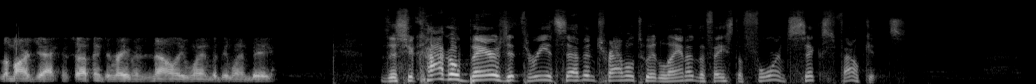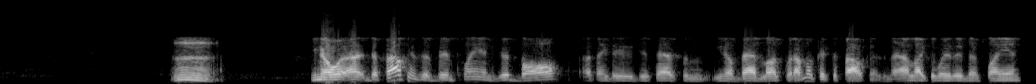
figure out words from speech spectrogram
Lamar Jackson. So I think the Ravens not only win, but they win big. The Chicago Bears at three and seven travel to Atlanta to face the four and six Falcons. Mm. You know, uh, the Falcons have been playing good ball. I think they just have some, you know, bad luck. But I'm gonna pick the Falcons, man. I like the way they've been playing.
